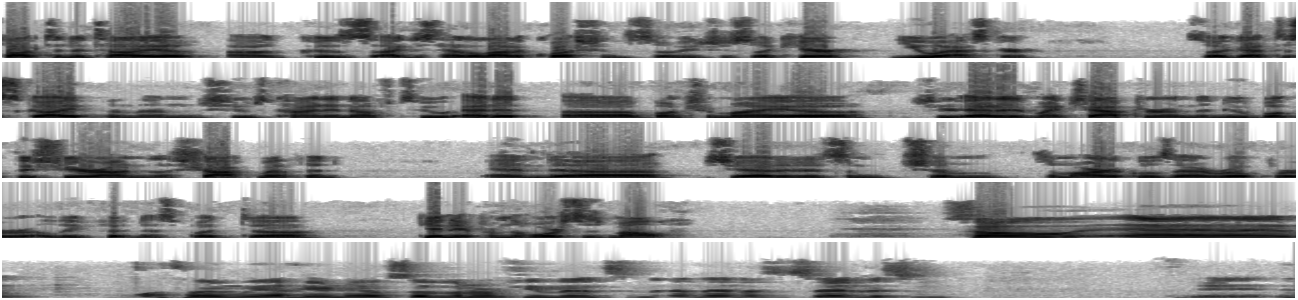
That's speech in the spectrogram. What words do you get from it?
talk to Natalia because uh, I just had a lot of questions. So he's just like, here, you ask her. So I got to Skype, and then she was kind enough to edit uh, a bunch of my. Uh, she edited my chapter in the new book this year on the shock method, and uh, she edited some, some some articles that I wrote for Elite Fitness. But uh, getting it from the horse's mouth. So uh, what time are we at here now? So I've another few minutes, and, and then as I said, listen, eh,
